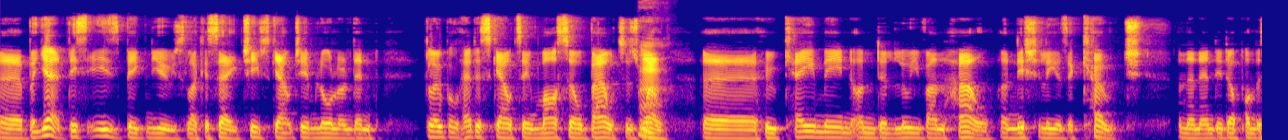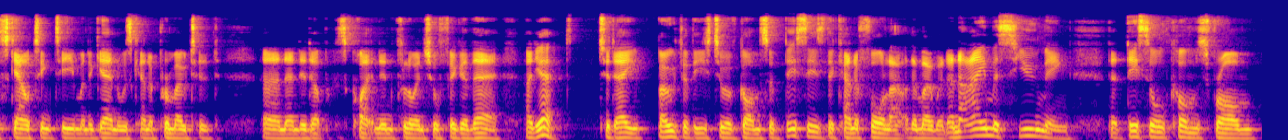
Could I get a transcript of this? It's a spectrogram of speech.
Uh, but yeah, this is big news. Like I say, Chief Scout Jim Lawler, and then Global Head of Scouting Marcel Bout as well. Mm uh, who came in under Louis Van Gaal initially as a coach and then ended up on the scouting team and again was kind of promoted and ended up as quite an influential figure there. And yeah, today both of these two have gone. So this is the kind of fallout at the moment. And I'm assuming that this all comes from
